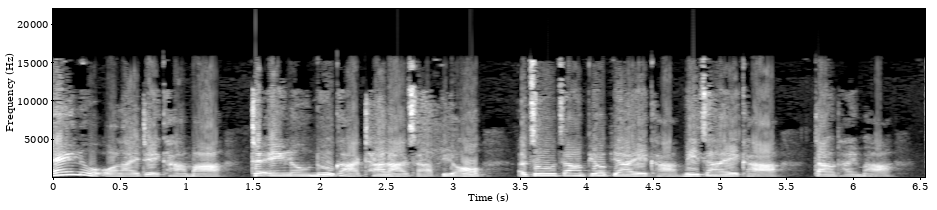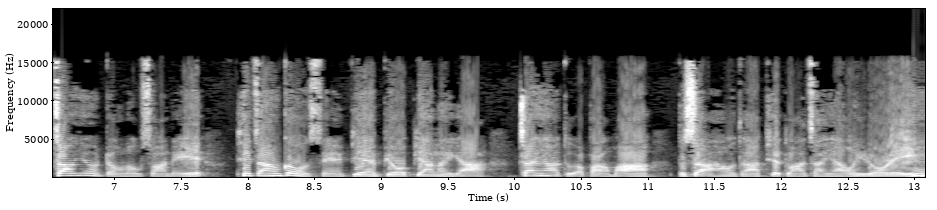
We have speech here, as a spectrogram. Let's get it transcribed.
အဲလိုအွန်လိုင်းတဲ့ခါမှာတအိမ်လုံးနိုးကထလာကြပြီးတော့အကျိုးကြောင့်ပြောပြတဲ့ခါမေးကြတဲ့ခါတောင်းထိုင်းမှာကြောင်ရွံ့တုံလုံးစွာနဲ့ဖြစ်ချောင်းကုံစင်ပြန်ပြောပြလိုက်ရာကြားရသူအပေါင်းမှာပါဇက်အဟောင်းသားဖြစ်သွားကြရလေတော့တယ်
